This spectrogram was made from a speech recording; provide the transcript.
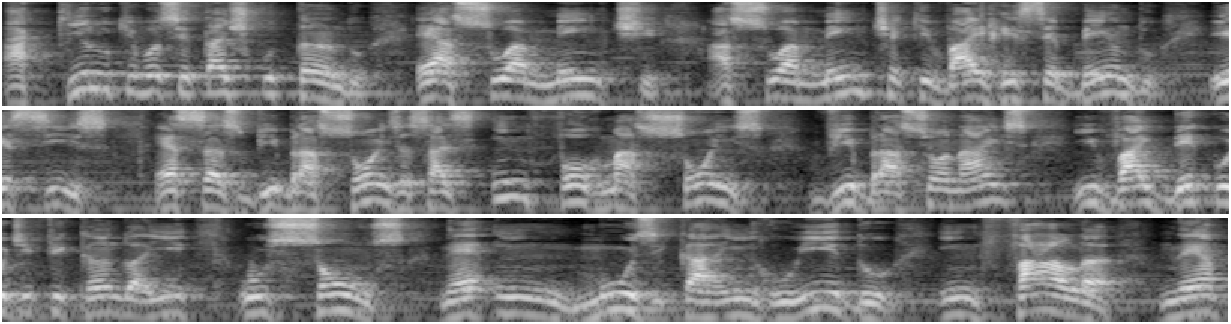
aquilo que você está escutando é a sua mente. A sua mente é que vai recebendo esses, essas vibrações, essas informações vibracionais e vai decodificando aí os sons, né, em música, em ruído, em fala, né?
